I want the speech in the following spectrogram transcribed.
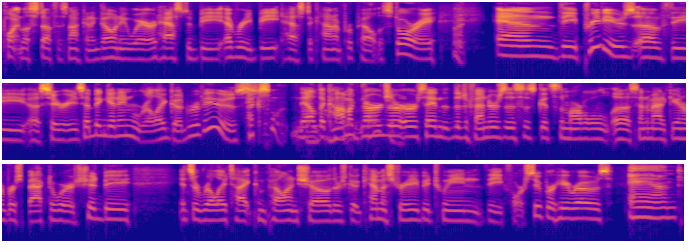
pointless stuff that's not going to go anywhere. It has to be, every beat has to kind of propel the story. And the previews of the uh, series have been getting really good reviews. Excellent. Now, I'm- the comic nerds are, are saying that the Defenders, this is, gets the Marvel uh, Cinematic Universe back to where it should be. It's a really tight, compelling show. There's good chemistry between the four superheroes. And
